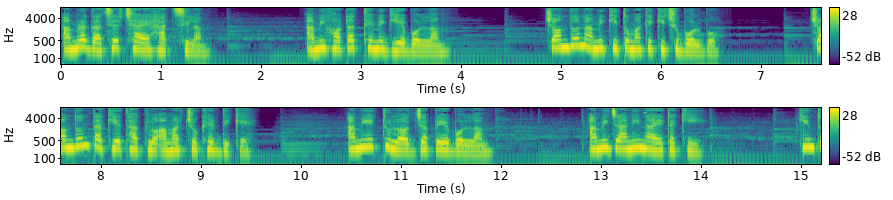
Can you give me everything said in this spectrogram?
আমরা গাছের ছায়ে হাঁটছিলাম। আমি হঠাৎ থেমে গিয়ে বললাম, চন্দন, আমি কি তোমাকে কিছু বলব? চন্দন তাকিয়ে থাকল আমার চোখের দিকে। আমি একটু লজ্জা পেয়ে বললাম, আমি জানি না এটা কি, কিন্তু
